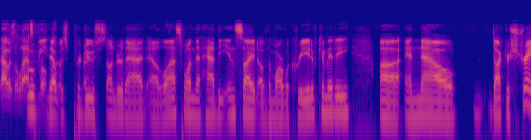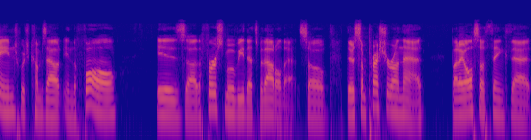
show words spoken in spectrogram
that was the last movie that was produced under that, uh, the last one that had the insight of the Marvel Creative Committee, uh, and now Doctor Strange, which comes out in the fall, is uh, the first movie that's without all that. So there's some pressure on that, but I also think that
